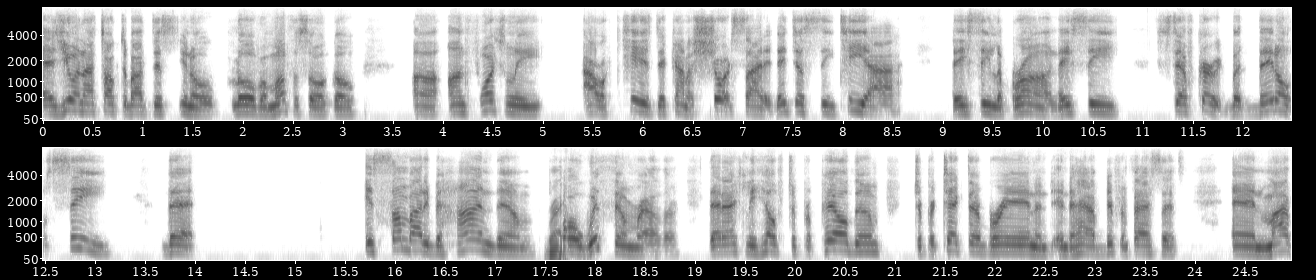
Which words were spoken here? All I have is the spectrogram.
as you and I talked about this, you know, a little over a month or so ago, uh, unfortunately, our kids, they're kind of short sighted. They just see T.I., they see LeBron, they see Steph Curry, but they don't see that it's somebody behind them Right. or with them rather that actually helps to propel them to protect their brand and, and to have different facets and my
